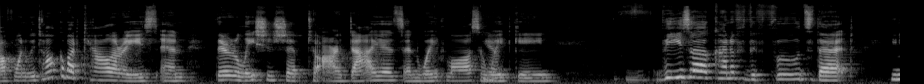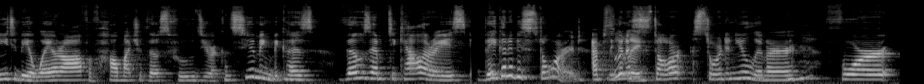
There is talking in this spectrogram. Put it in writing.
of when we talk about calories and their relationship to our diets and weight loss and Yeah. weight gain. These are kind of the foods that you need to be aware of of how much of those foods you're consuming because those empty calories they're going to be stored. Absolutely. they're going to store stored in your liver mm-hmm. for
